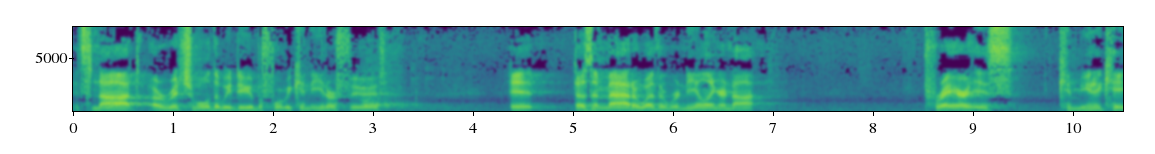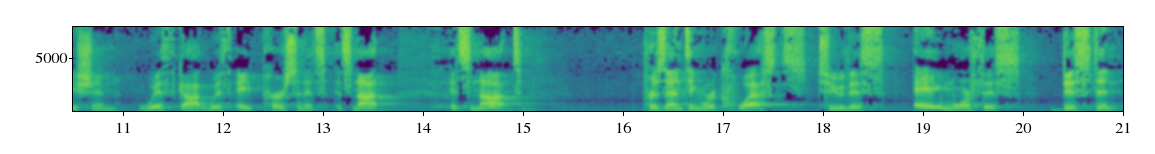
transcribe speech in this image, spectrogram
It's not a ritual that we do before we can eat our food. It doesn't matter whether we're kneeling or not. Prayer is communication with God, with a person. It's, it's, not, it's not presenting requests to this amorphous, distant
